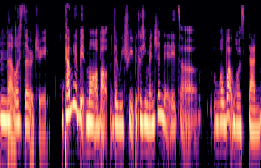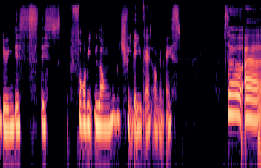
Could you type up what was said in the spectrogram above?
mm-hmm. that was the retreat tell me a bit more about the retreat because you mentioned that it's a well, what was done during this this four week long retreat that you guys organized so uh,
